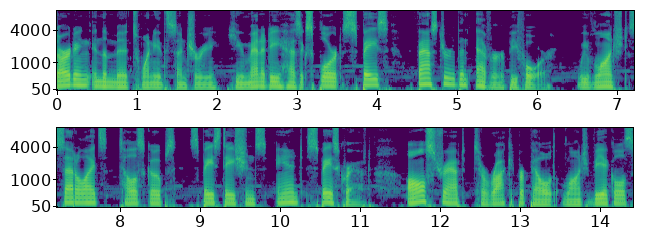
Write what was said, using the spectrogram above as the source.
Starting in the mid 20th century, humanity has explored space faster than ever before. We've launched satellites, telescopes, space stations, and spacecraft, all strapped to rocket propelled launch vehicles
